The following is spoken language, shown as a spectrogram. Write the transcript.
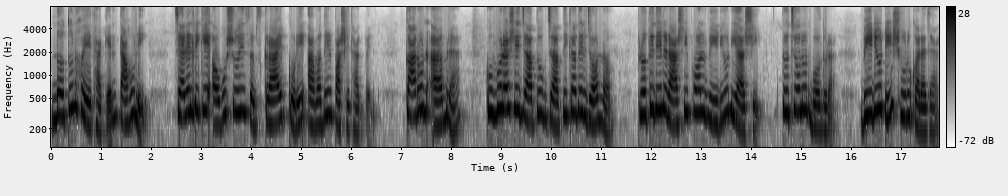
নতুন হয়ে থাকেন তাহলে চ্যানেলটিকে অবশ্যই সাবস্ক্রাইব করে আমাদের পাশে থাকবেন। কারণ আমরা কুম্ভরাশি জাতক জাতিকাদের জন্য প্রতিদিন রাশিফল ভিডিও নিয়ে আসি। তো চলুন বন্ধুরা, ভিডিওটি শুরু করা যাক।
